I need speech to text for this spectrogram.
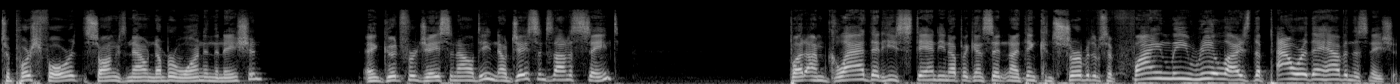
to push forward. The song is now number one in the nation, and good for Jason Aldean. Now, Jason's not a saint. But I'm glad that he's standing up against it. And I think conservatives have finally realized the power they have in this nation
